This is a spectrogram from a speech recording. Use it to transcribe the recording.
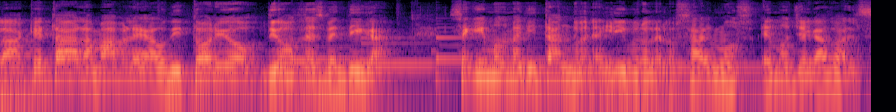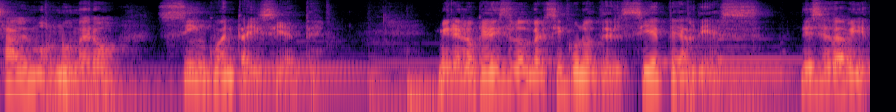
Hola, ¿qué tal amable auditorio? Dios les bendiga. Seguimos meditando en el libro de los Salmos. Hemos llegado al Salmo número 57. Miren lo que dicen los versículos del 7 al 10. Dice David,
